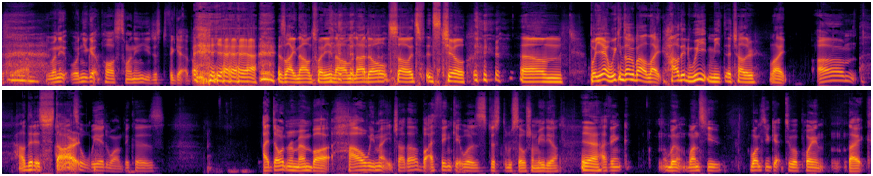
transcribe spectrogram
actually. When you when you get past 20, you just forget about it. yeah, yeah, yeah. It's like now I'm 20, now I'm an adult, so it's it's chill. Um, but yeah, we can talk about like how did we meet each other? Like, Um, how did it start? It's a weird one because I don't remember how we met each other, but I think it was just through social media. Yeah, I think when once you once you get to a point like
